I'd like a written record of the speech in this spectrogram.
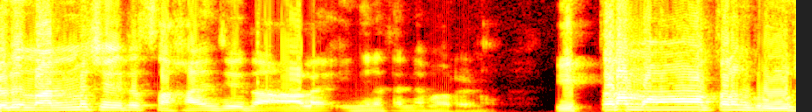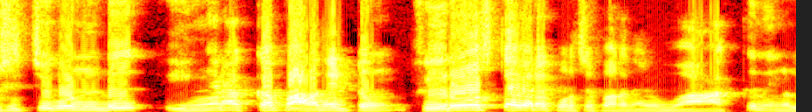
ഒരു നന്മ ചെയ്ത സഹായം ചെയ്ത ആളെ ഇങ്ങനെ തന്നെ പറയണം. ഇത്ര മാത്രം ക്രൂശിച്ചുകൊണ്ട് ഇങ്ങനെയൊക്കെ പറഞ്ഞിട്ടും ഫിറോസ്റ്റ് അവരെ കുറിച്ച് പറഞ്ഞ വാക്ക് നിങ്ങൾ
